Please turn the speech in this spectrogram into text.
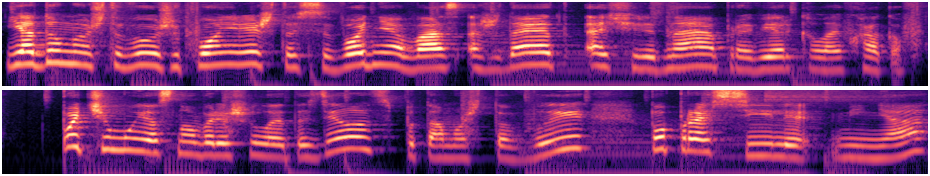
Я думаю, что вы уже поняли, что сегодня вас ожидает очередная проверка лайфхаков. Почему я снова решила это сделать? Потому что вы попросили меня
